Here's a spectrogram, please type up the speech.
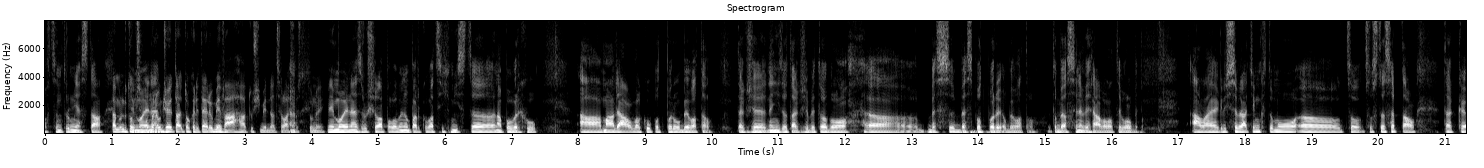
v centru města. Tam to jiné, že ta, to kritérium je váha, tuším 1,6 tuny. Mimo jiné zrušila polovinu parkovacích míst eh, na povrchu a má dál velkou podporu obyvatel. Takže není to tak, že by to bylo uh, bez, bez podpory obyvatel. To by asi nevyhrávalo ty volby. Ale když se vrátím k tomu, eh, co, co jste se ptal, tak eh,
